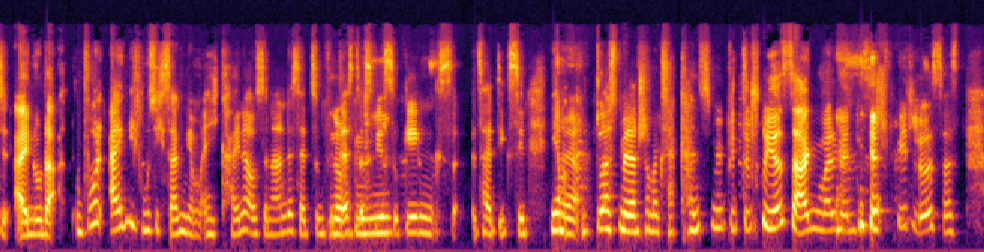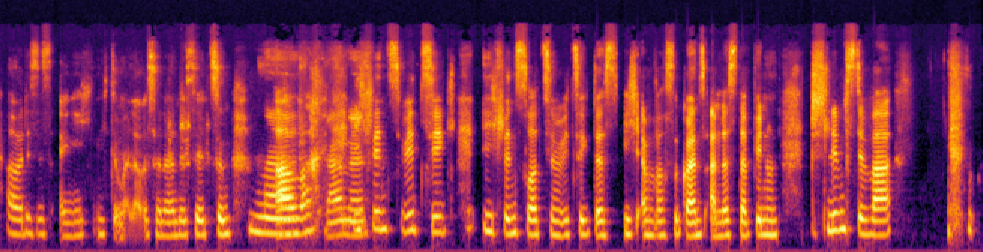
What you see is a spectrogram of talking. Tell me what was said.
die, ein oder, obwohl eigentlich muss ich sagen, wir haben eigentlich keine Auseinandersetzung für Noch das, nie. dass wir so gegenseitig sind. Haben, ja. Du hast mir dann schon mal gesagt, kannst du mir bitte früher sagen, weil wenn du so spät los hast. Aber das ist eigentlich nicht einmal Auseinandersetzung. Nein, Aber ich finde es witzig, ich finde es trotzdem witzig, dass ich einfach so ganz anders da bin. Und das Schlimmste war,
